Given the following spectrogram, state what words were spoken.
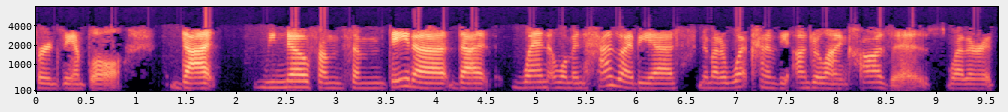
for example, that we know from some data that when a woman has IBS, no matter what kind of the underlying cause is, whether it's,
